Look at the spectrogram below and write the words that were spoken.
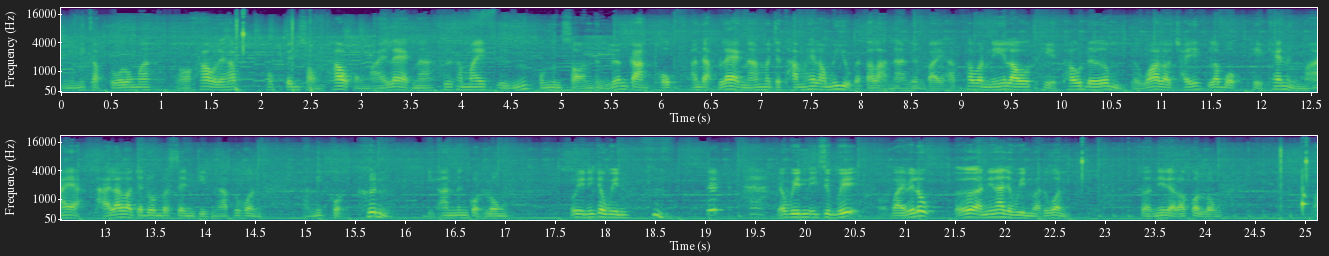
นี่นี่กลับตัวลงมารอเข้าเลยครับทบเป็น 2 เท่าของไม้แรกนะ คือทำไมถึงผมถึงสอนถึงเรื่องการทบ อันดับแรกนะมันจะทำให้เราไม่อยู่กับตลาดนานเกินไปครับ ถ้าวันนี้เราเทรดเท่าเดิม หรือว่าเราใช้ระบบเทรดแค่ 1 ไม้อะท้ายแล้วเราจะโดนเปอร์เซ็นต์กินครับทุกคน อันนี้กดขึ้น อีกอันนึงกดลงอุ้ยอันนี้จะวิน จะวินอีกสิบวิไหวไหมลูก เออ อันนี้น่าจะวินว่ะทุกคน ส่วนนี้เดี๋ยวเรากดลง ไป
